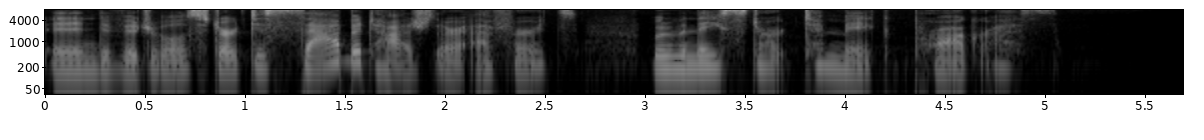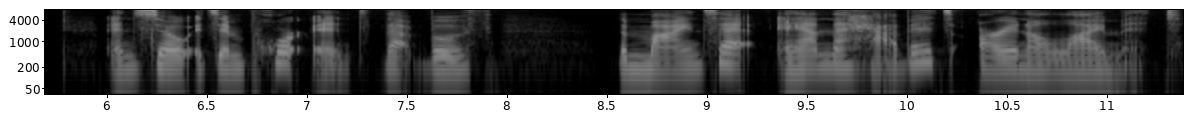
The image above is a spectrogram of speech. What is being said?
and individuals start to sabotage their efforts when, when they start to make progress. And so it's important that both the mindset and the habits are in alignment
